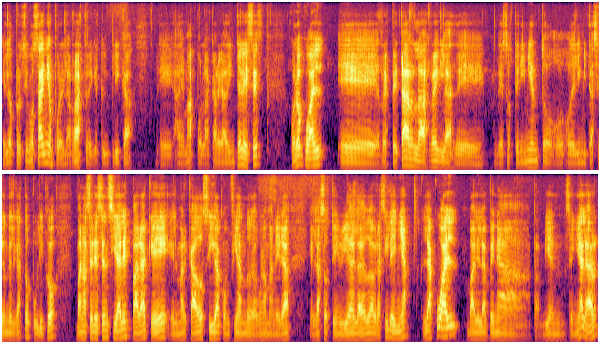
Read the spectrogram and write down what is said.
en los próximos años por el arrastre que esto implica, eh, además por la carga de intereses, con lo cual eh, respetar las reglas de, sostenimiento o, de limitación del gasto público van a ser esenciales para que el mercado siga confiando de alguna manera en la sostenibilidad de la deuda brasileña, la cual, vale la pena también señalar,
